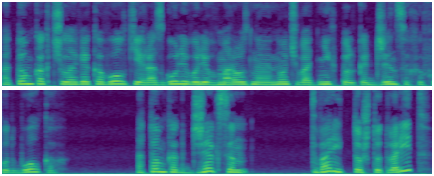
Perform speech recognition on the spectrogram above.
о том, как Человека-волки разгуливали в морозную ночь в одних только джинсах и футболках, о том, как Джексон творит то, что творит?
